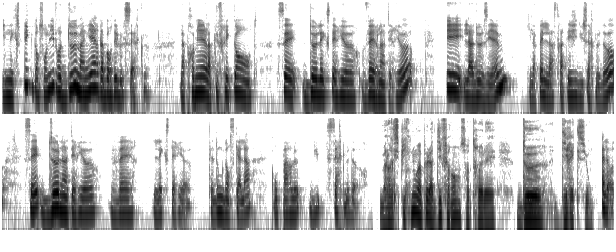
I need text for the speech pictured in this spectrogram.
il explique dans son livre deux manières d'aborder le cercle. La première, la plus fréquente, c'est de l'extérieur vers l'intérieur. Et la deuxième, qu'il appelle la stratégie du cercle d'or, c'est de l'intérieur vers l'extérieur. C'est donc dans ce cas-là qu'on parle du cercle d'or. Alors explique-nous un peu la différence entre les deux directions. Alors,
